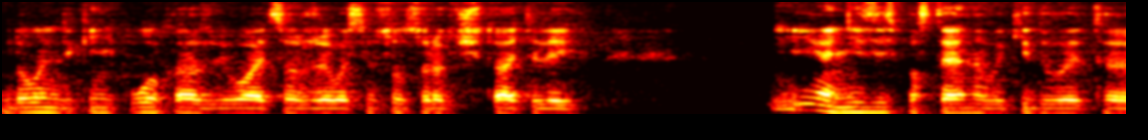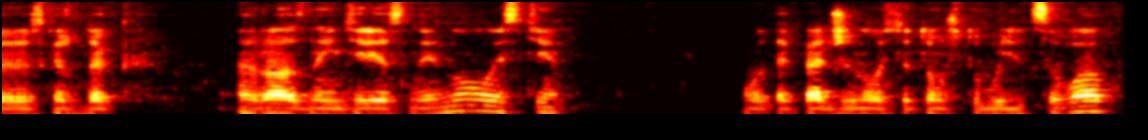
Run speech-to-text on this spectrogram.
довольно-таки неплохо развивается, уже 840 читателей. И они здесь постоянно выкидывают, э, скажем так, разные интересные новости. Вот опять же новость о том, что будет свап.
